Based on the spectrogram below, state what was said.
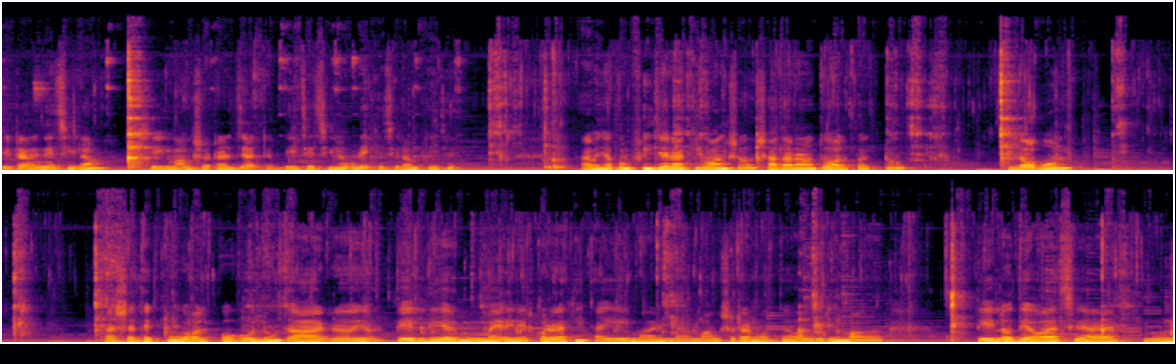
যেটা এনেছিলাম, সেই মাংসটার যেটা বেঁচে ছিল রেখেছিলাম ফ্রিজে। আমি যখন ফ্রিজে রাখি মাংস, সাধারণত অল্প একটু লবণ, তার সাথে একটু অল্প হলুদ আর তেল দিয়ে ম্যারিনেট করে রাখি। তাই এই মাংসটার মধ্যে অলরেডি তেলও দেওয়া আছে আর নুন,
